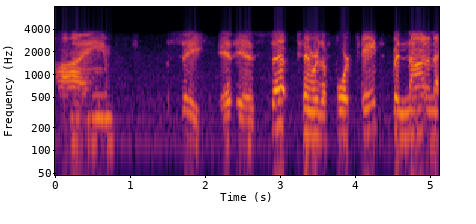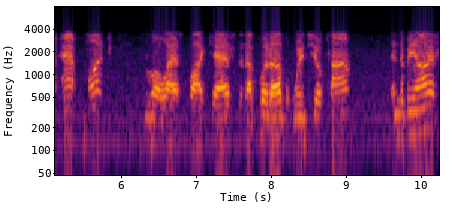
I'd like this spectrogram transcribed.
time. Let's see. It is September the 14th. It's been nine and a half months from the last podcast that I put up windshield time. And to be honest,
